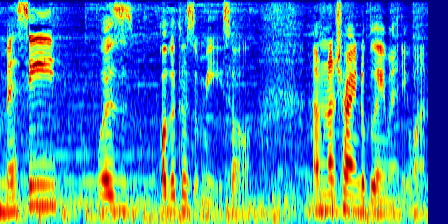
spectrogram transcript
messy was all because of me. So I'm not trying to blame anyone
